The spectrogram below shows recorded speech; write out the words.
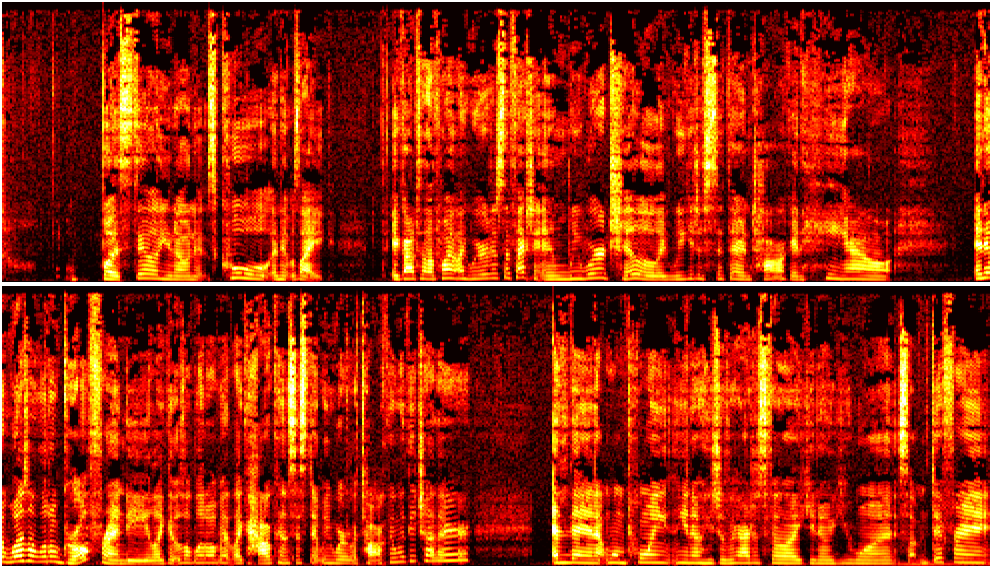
but still, you know, and it's cool, and it was like. It got to the point like we were just affectionate and we were chill. Like we could just sit there and talk and hang out and it was a little girlfriendy like it was a little bit like how consistent we were with talking with each other. And then at one point you know he's just like i just feel like you know you want something different.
